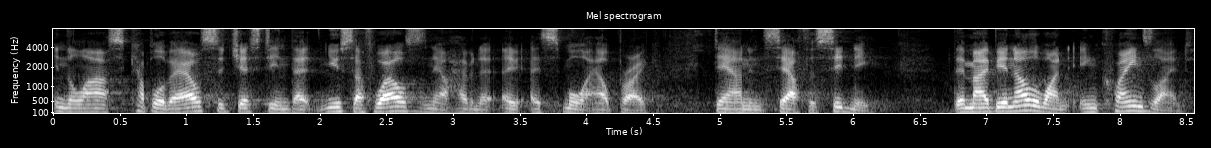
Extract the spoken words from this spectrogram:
in the last couple of hours suggesting that New South Wales is now having a, a, a small outbreak down in the south of Sydney. There may be another one in Queensland.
